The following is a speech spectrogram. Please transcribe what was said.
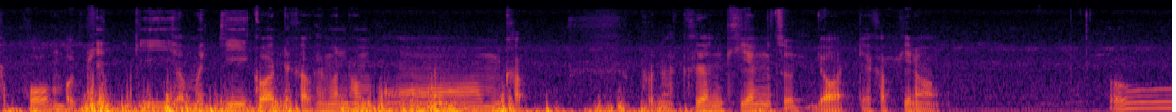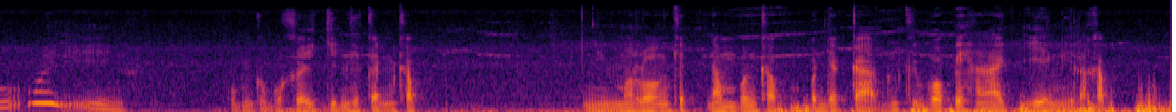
ครับผมบักพริกกี้เอามากี้ก่อนเด้อครับให้มันหอมๆครับพุ่นนะเครื่องเคียงสุดยอดเด้อครับ พี่น้องโอ้ยผมก็บ่เคยกินคือกันครับ นี่มาลองเก็ดน้ำเบิ่งครับบรรยากาศมันคือว่าไปหาเองนี่แหละครับ ไป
